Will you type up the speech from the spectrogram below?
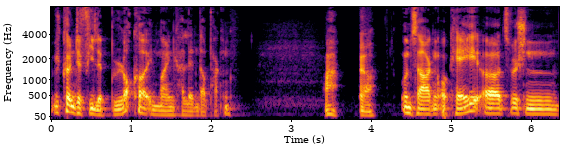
Ich könnte viele Blocker in meinen Kalender packen. Ah, ja. Und sagen, okay, äh, zwischen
